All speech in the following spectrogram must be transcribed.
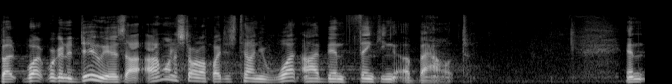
But what we're going to do is, I, I want to start off by just telling you what I've been thinking about. And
